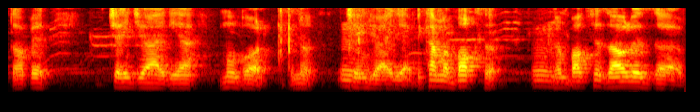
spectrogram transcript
stop it change your idea move on you know change your idea become a boxer Mm. you know, boxers are always um,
